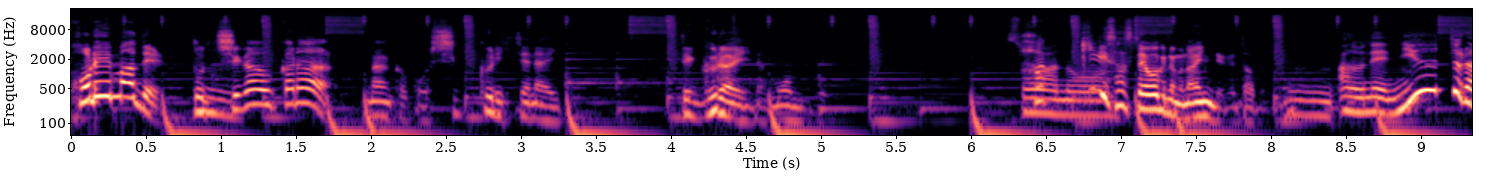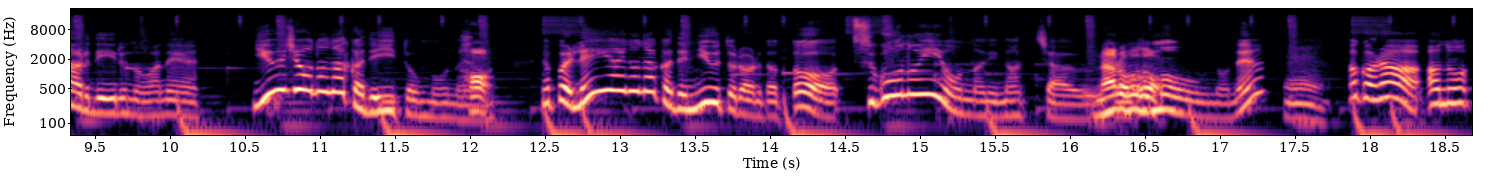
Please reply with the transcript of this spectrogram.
これまでと違うから、なんかこうしっくりきてないってぐらいなもんで。はっきりさせたいわけでもないんだよね多分ね。うん。あのねニュートラルでいるのはね友情の中でいいと思うのよ。は。やっぱり恋愛の中でニュートラルだと都合のいい女になっちゃうとなるほど。思うのね。うん。だからあの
